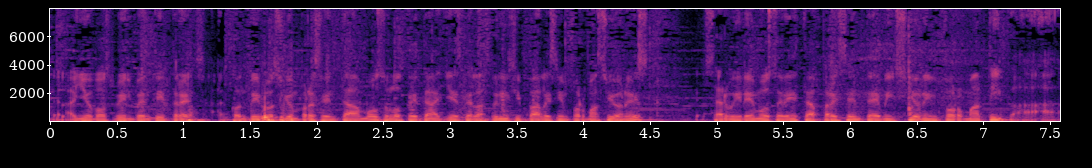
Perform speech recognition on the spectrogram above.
del año 2023. A continuación presentamos los detalles de las principales informaciones que serviremos en esta presente emisión informativa.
